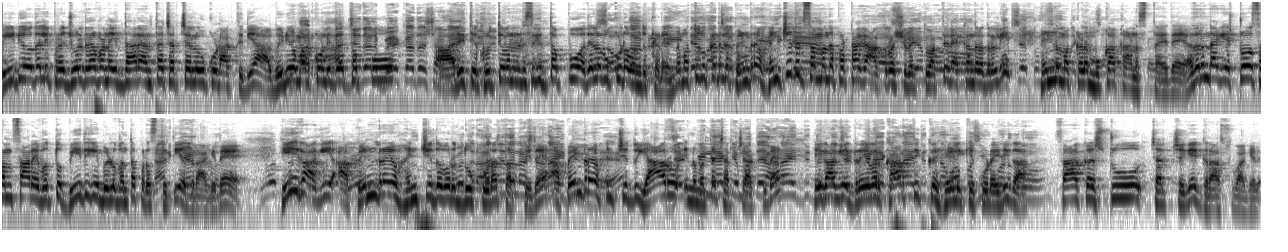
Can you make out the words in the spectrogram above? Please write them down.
ವಿಡಿಯೋದಲ್ಲಿ ಪ್ರಜ್ವಲ್ ರೇವಣ್ಣ ಇದ್ದಾರೆ ಅಂತ ಚರ್ಚೆ ಎಲ್ಲವೂ ಕೂಡ ಆಗ್ತಿದೆಯಾ? ಆ ವಿಡಿಯೋ ಮಾಡ್ಕೊಂಡಿದ್ದ ತಪ್ಪು ಆ ರೀತಿ ಕೃತ್ಯವನ್ನು ನಡೆಸಿದ ತಪ್ಪು ಅದೆಲ್ಲವೂ ಕೂಡ ಒಂದು ಕಡೆಯಿಂದ ಮತ್ತೊಂದು ಕಡೆಯಿಂದ ಪೆನ್ ಡ್ರೈವ್ ಹಂಚಿದಕ್ಕೆ ಸಂಬಂಧಪಟ್ಟಾಗ ಆಕ್ರೋಶ ವ್ಯಕ್ತವಾಗ್ತಿದೆ. ಯಾಕಂದ್ರೆ ಅದರಲ್ಲಿ ಹೆಣ್ಣು ಮಕ್ಕಳ ಮುಖ ಕಾಣಿಸ್ತಾ ಇದೆ. ಅದರಿಂದಾಗಿ ಎಷ್ಟೋ ಸಂಸಾರ ಇವತ್ತು ಬೀದಿಗೆ ಬೀಳುವಂತ ಪರಿಸ್ಥಿತಿ ಎದುರಾಗಿದೆ. ಹೀಗಾಗಿ ಆ ಪೆನ್ ಡ್ರೈವ್ ಹಂಚಿದವರದ್ದು ಕೂಡ ತಪ್ಪಿದೆ. ಆ ಪೆನ್ ಡ್ರೈವ್ ಹಂಚಿದ್ದು ಯಾರು ಎನ್ನುವಂತ ಚರ್ಚೆ ಆಗ್ತಿದೆ. ಹೀಗಾಗಿ ಡ್ರೈವರ್ ಕಾರ್ತಿಕ್ ಹೇಳಿಕೆ ಕೂಡ ಇದೀಗ ಸಾಕಷ್ಟು ಚರ್ಚೆಗೆ ಗ್ರಾಸವಾಗಿದೆ.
